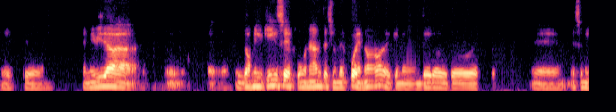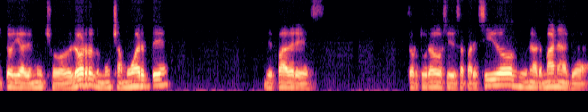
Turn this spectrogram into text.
Este, en mi vida eh, el 2015 fue un antes y un después, ¿no? De que me entero de todo esto. es una historia de mucho dolor, de mucha muerte, de padres torturados y desaparecidos, de una hermana que, a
